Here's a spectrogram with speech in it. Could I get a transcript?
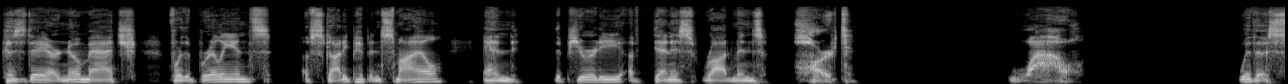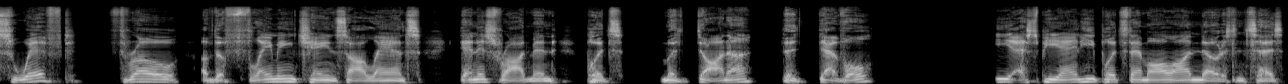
because they are no match for the brilliance of Scottie Pippen's smile and the purity of Dennis Rodman's heart. Wow. With a swift throw of the flaming chainsaw lance, Dennis Rodman puts Madonna, the devil, ESPN, he puts them all on notice and says,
